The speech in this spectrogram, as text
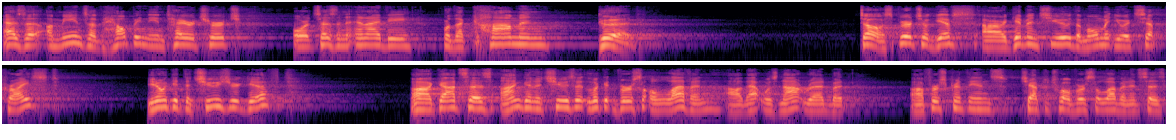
as a, a means of helping the entire church, or it says in the NIV, for the common good. So, spiritual gifts are given to you the moment you accept Christ. You don't get to choose your gift. Uh, God says, I'm going to choose it. Look at verse 11. Uh, that was not read, but uh, 1 Corinthians chapter 12, verse 11. It says,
